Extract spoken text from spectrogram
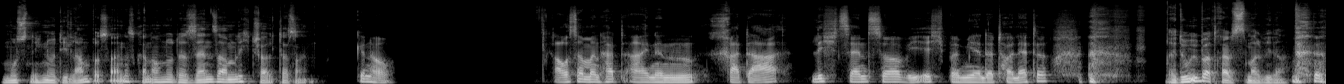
Muss nicht nur die Lampe sein, es kann auch nur der Sensor am Lichtschalter sein. Genau. Außer man hat einen Radar-Lichtsensor wie ich bei mir in der Toilette. Du übertreibst mal wieder.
